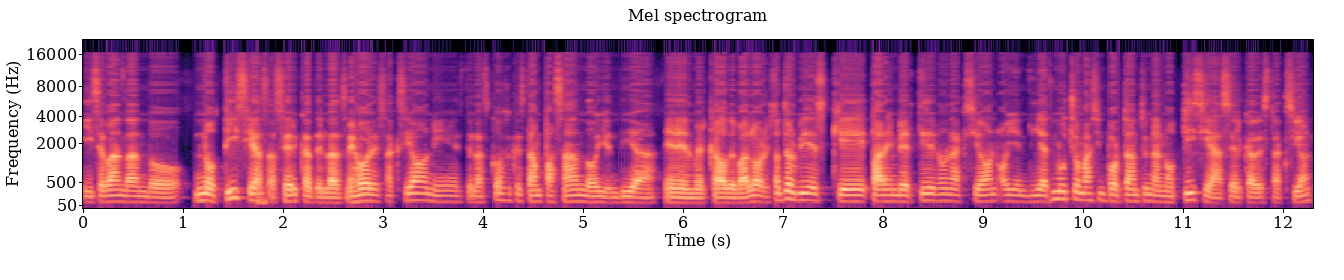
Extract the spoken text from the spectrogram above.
y se van dando noticias acerca de las mejores acciones, de las cosas que están pasando hoy en día en el mercado de valores. No te olvides que para invertir en una acción hoy en día es mucho más importante una noticia acerca de esta acción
